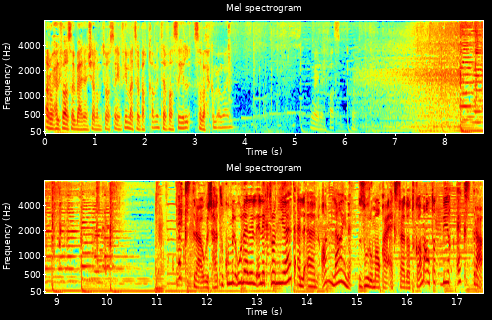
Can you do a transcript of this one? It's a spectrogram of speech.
أروح الفاصل بعد إن شاء الله متواصلين فيما تبقى من تفاصيل. صباحكم عماني وين الفاصل؟ إكسترا وجهتكم الأولى للإلكترونيات الآن أونلاين. زوروا موقع إكسترا dot com أو تطبيق إكسترا.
